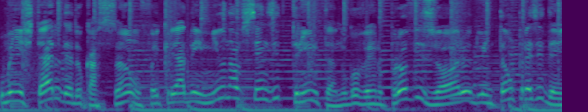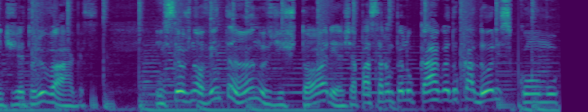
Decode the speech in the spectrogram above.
O Ministério da Educação foi criado em 1930, no governo provisório do então presidente Getúlio Vargas. Em seus 90 anos de história, já passaram pelo cargo educadores como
